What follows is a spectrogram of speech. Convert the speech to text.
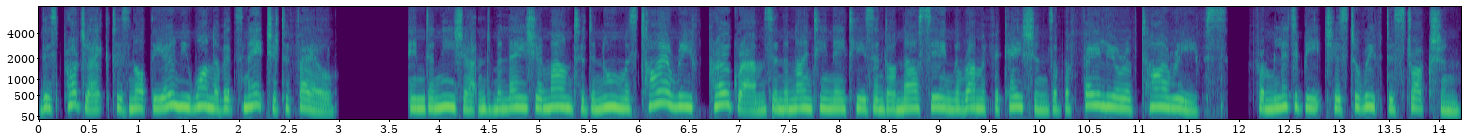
This project is not the only one of its nature to fail. Indonesia and Malaysia mounted enormous tire reef programs in the 1980s and are now seeing the ramifications of the failure of tire reefs, from litter beaches to reef destruction.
